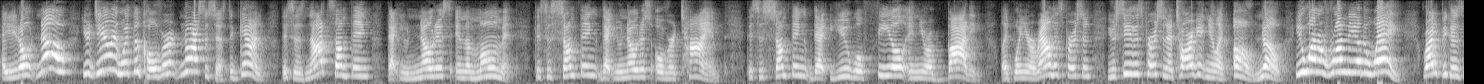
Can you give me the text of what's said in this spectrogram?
And you don't know you're dealing with a covert narcissist. Again, this is not something that you notice in the moment. This is something that you notice over time. This is something that you will feel in your body. Like when you're around this person, you see this person at Target and you're like, oh no, you want to run the other way. Right? Because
